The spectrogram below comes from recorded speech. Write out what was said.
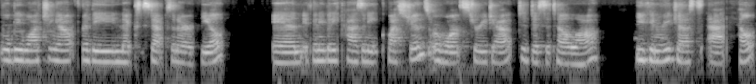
we'll be watching out for the next steps in our appeal. And if anybody has any questions or wants to reach out to Desautel Law, you can reach us at help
